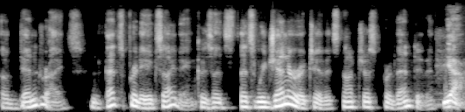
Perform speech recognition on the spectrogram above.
of dendrites, that's pretty exciting because it's that's regenerative. It's not just preventive. Yeah.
